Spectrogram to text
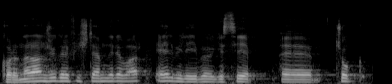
koroner anjiyografi işlemleri var. El bileği bölgesi e, çok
